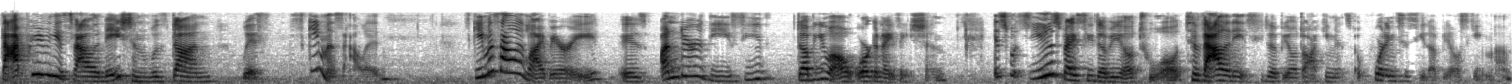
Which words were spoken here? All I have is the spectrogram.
That previous validation was done with Schema Salad. Schema Salad library is under the CWL organization. It's what's used by CWL tool to validate CWL documents according to CWL schema.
